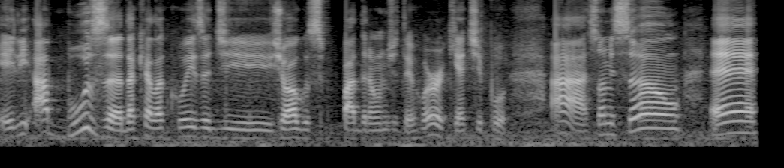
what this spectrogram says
ele abusa daquela coisa de jogos padrão de terror, que é tipo, ah, sua missão é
